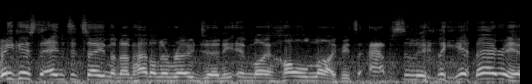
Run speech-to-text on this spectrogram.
biggest entertainment I've had on a road journey in my whole life. It's absolutely hilarious.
